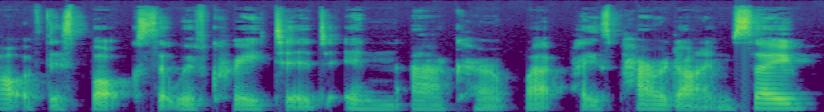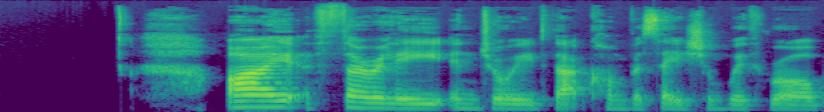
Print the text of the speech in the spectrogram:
out of this box that we've created in our current workplace paradigm. So, I thoroughly enjoyed that conversation with Rob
